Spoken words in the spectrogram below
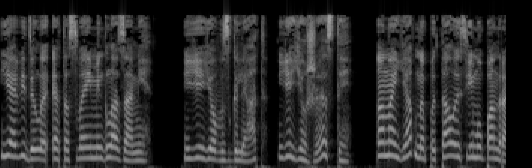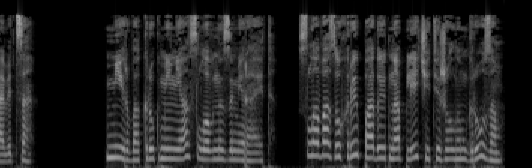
Я видела это своими глазами. Ее взгляд, ее жесты. Она явно пыталась ему понравиться. Мир вокруг меня словно замирает. Слова Зухры падают на плечи тяжелым грузом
